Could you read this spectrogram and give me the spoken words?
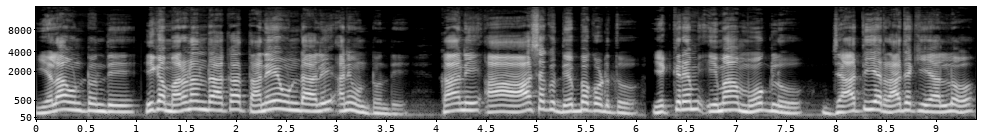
ఎలా ఉంటుంది? ఇక మరణం దాకా తనే ఉండాలి అని ఉంటుంది. కానీ ఆ ఆశకు దెబ్బ కొడుతూ ఎక్రెమ్ ఇమా మోగ్లు జాతీయ రాజకీయాల్లో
